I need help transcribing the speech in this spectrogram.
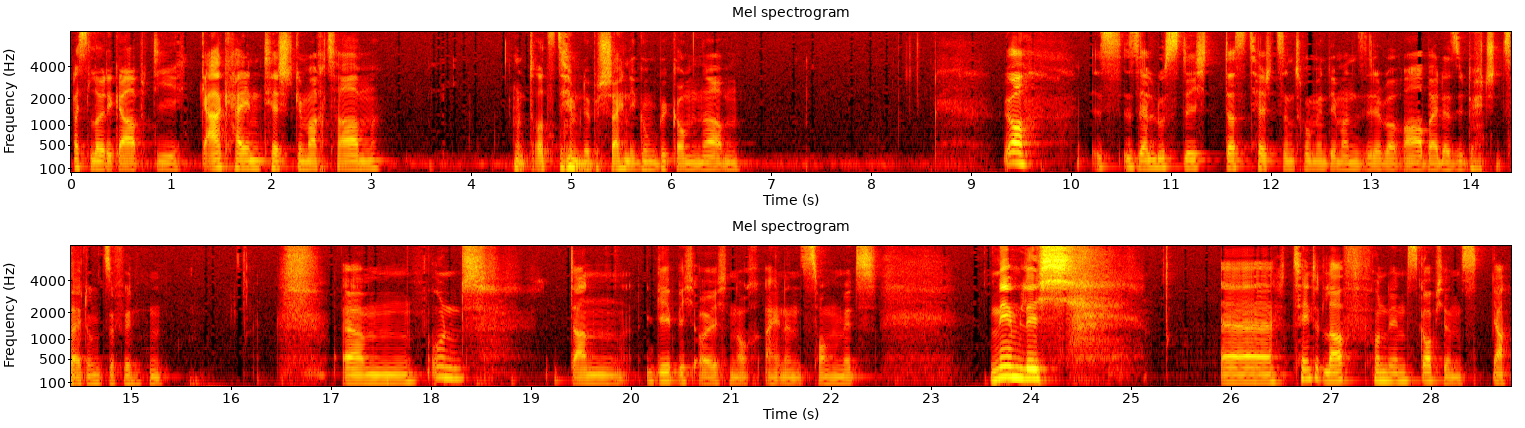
es Leute gab, die gar keinen Test gemacht haben und trotzdem eine Bescheinigung bekommen haben. Ja, ist sehr lustig, das Testzentrum, in dem man selber war, bei der Süddeutschen Zeitung zu finden. Ähm, und dann gebe ich euch noch einen Song mit, Nämlich äh, Tainted Love von den Scorpions. Ja,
